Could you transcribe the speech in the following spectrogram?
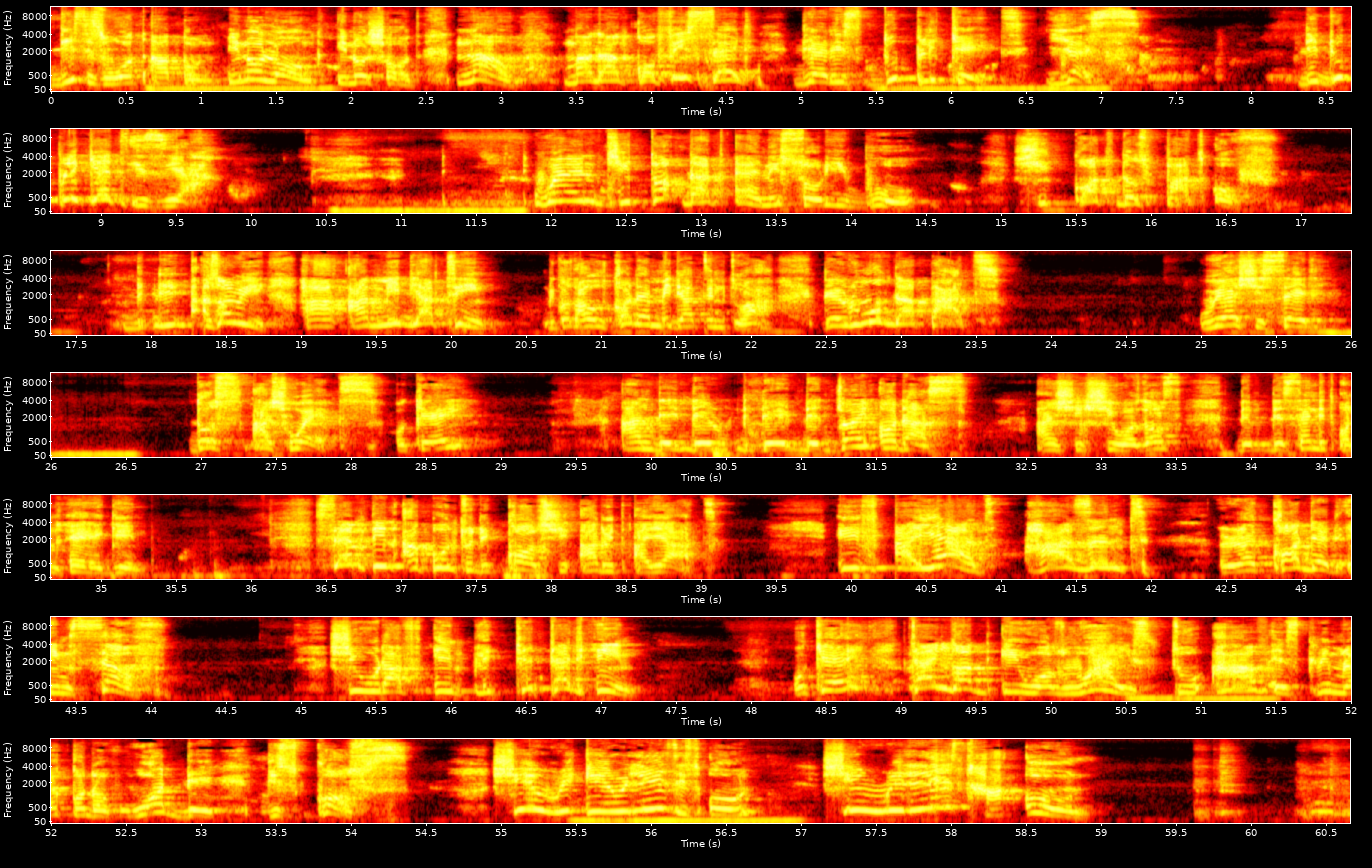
This is what happened. You know long, you know short. Now, Madam Kofi said there is duplicate. Yes. The duplicate is here. when she talk that any sorry ibu she cut those parts off the, the, uh, sorry her her media team because i will call them media team to her they remove that part where she said those harsh words okay and they they they, they join others. And she she was just they, they send it on her again. Same thing happened to the call she had with ayat. If ayat hasn't recorded himself she would have implicated him. Okay? Thank god he was wise to have a screen record of what they discuss she re- he released his own. She released her own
